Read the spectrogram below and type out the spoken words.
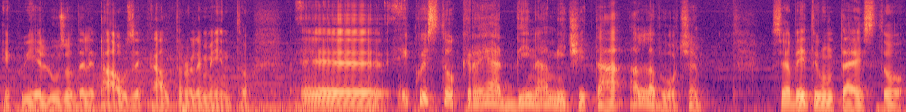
e qui è l'uso delle pause, altro elemento, Eh, e questo crea dinamicità alla voce. Se avete un testo,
